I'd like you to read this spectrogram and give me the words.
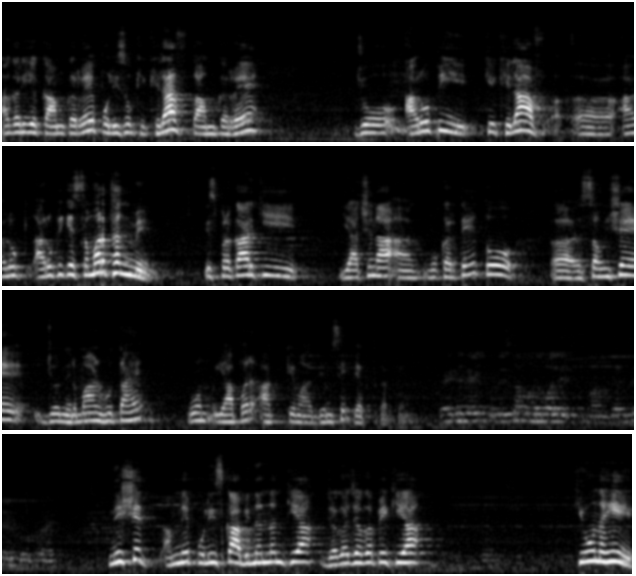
अगर ये काम कर रहे पुलिसों के खिलाफ काम कर रहे जो आरोपी के खिलाफ आरोपी के समर्थन में इस प्रकार की याचना वो करते तो संशय जो निर्माण होता है, वो यहाँ पर आग के माध्यम से व्यक्त करते हैं। है निश्चित, हमने पुलिस का अभिनंदन किया, जगह जगह पे किया। क्यों नहीं?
